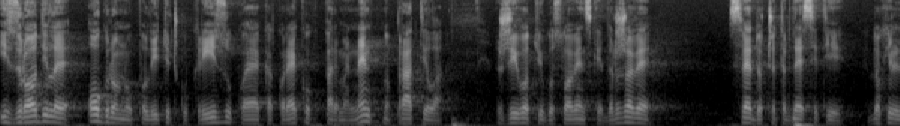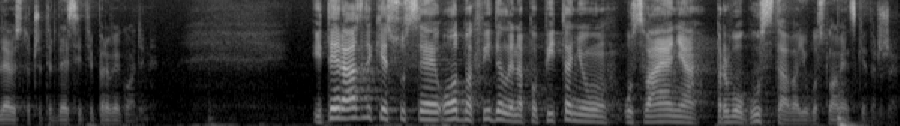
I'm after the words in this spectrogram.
izrodile ogromnu političku krizu koja je, kako rekao, permanentno pratila život jugoslovenske države sve do 40 do 1941. godine. I te razlike su se odmah videle na popitanju usvajanja prvog ustava Jugoslovenske države.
